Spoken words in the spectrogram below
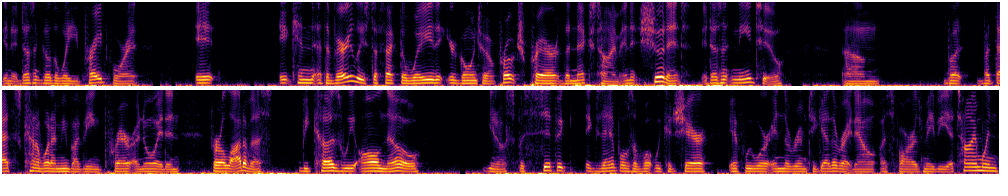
and it doesn't go the way you prayed for it, it it can at the very least affect the way that you're going to approach prayer the next time. And it shouldn't. It doesn't need to. Um, but but that's kind of what I mean by being prayer annoyed. And for a lot of us, because we all know, you know, specific examples of what we could share if we were in the room together right now, as far as maybe a time when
